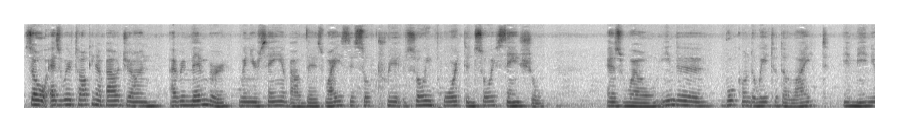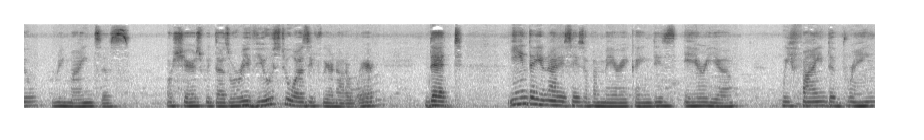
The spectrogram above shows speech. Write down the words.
So, as we're talking about John, I remember when you're saying about this, why is this so tri- so important, so essential as well? In the book On the Way to the Light, Emmanuel reminds us or shares with us or reviews to us if we are not aware that in the United States of America, in this area, we find the brain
